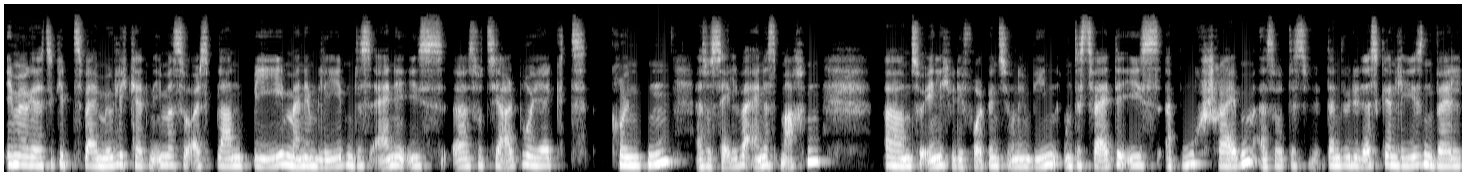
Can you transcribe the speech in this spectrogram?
immer gedacht, es gibt zwei Möglichkeiten, immer so als Plan B in meinem Leben. Das eine ist äh, Sozialprojekt gründen, also selber eines machen, ähm, so ähnlich wie die Vollpension in Wien. Und das zweite ist ein Buch schreiben. Also das, dann würde ich das gern lesen, weil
